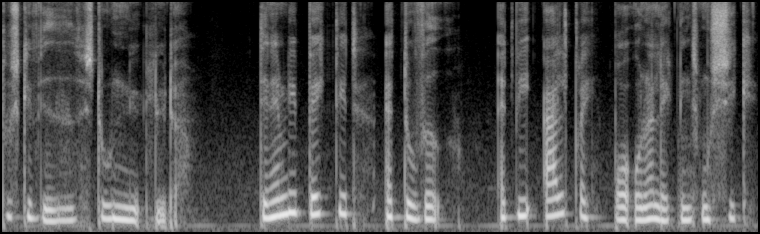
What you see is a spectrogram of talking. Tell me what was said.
du skal vide, hvis du er en ny lytter. Det er nemlig vigtigt, at du ved, at vi aldrig bruger underlægningsmusik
